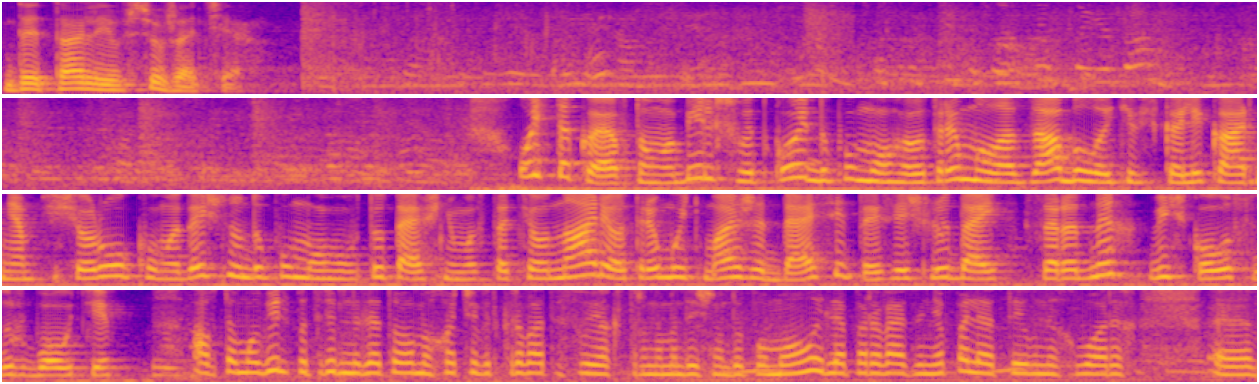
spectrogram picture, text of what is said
Деталі в сюжеті. Ось такий автомобіль швидкої допомоги отримала Заболотівська лікарня. Щороку медичну допомогу в тутешньому стаціонарі отримують майже 10 тисяч людей. Серед них військовослужбовці. Автомобіль потрібний для того, ми хочемо відкривати свою екстрену медичну допомогу для перевезення паліативних хворих, е,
